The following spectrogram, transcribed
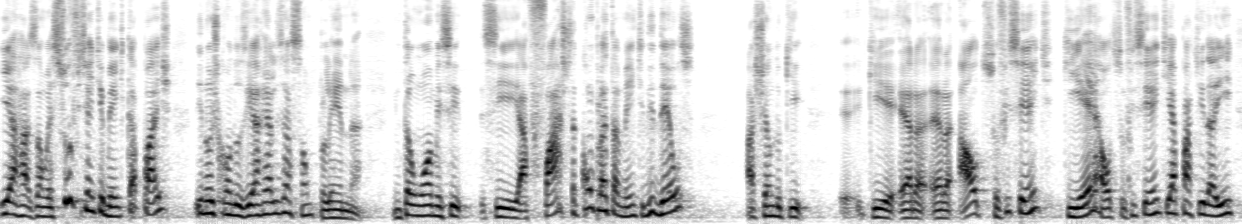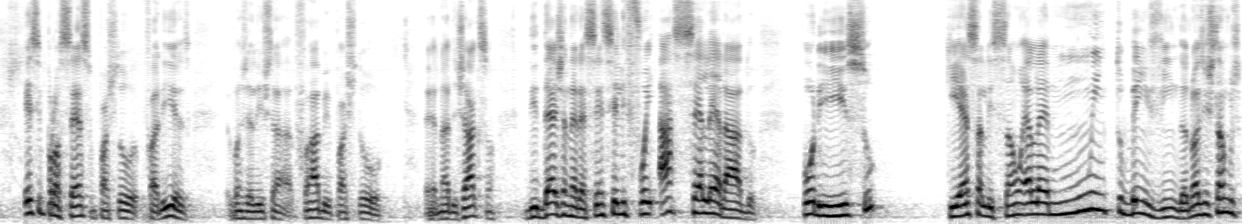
e a razão é suficientemente capaz de nos conduzir à realização plena. Então o homem se, se afasta completamente de Deus, achando que, eh, que era, era autossuficiente, que é autossuficiente, e a partir daí, esse processo, pastor Farias, evangelista Fábio, pastor eh, Nadir Jackson, de degenerescência, ele foi acelerado. Por isso que essa lição ela é muito bem-vinda. Nós estamos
